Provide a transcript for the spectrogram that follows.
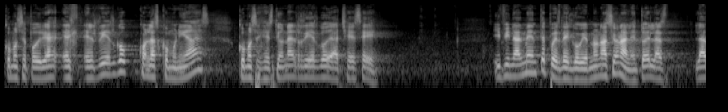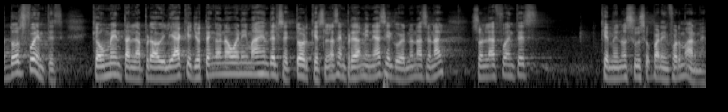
como se podría, el, riesgo con las comunidades, como se gestiona el riesgo de HSE. Y finalmente, pues del gobierno nacional. Entonces, las, las dos fuentes que aumentan la probabilidad que yo tenga una buena imagen del sector, que son las empresas mineras y el gobierno nacional, son las fuentes que menos uso para informarme.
